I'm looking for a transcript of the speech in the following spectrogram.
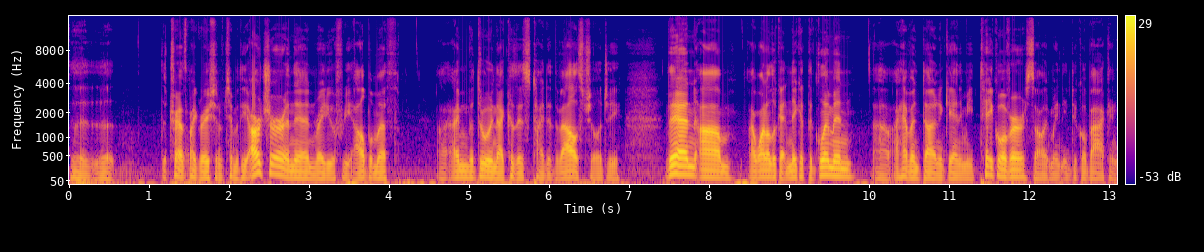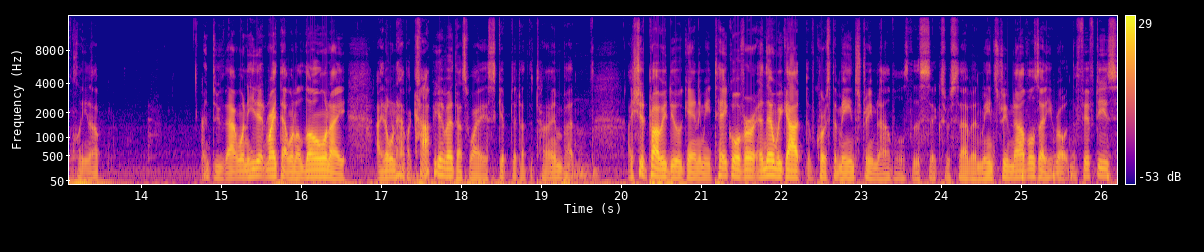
the, the the Transmigration of Timothy Archer, and then Radio Free Albemuth. Uh, I'm doing that because it's tied to the Valis trilogy. Then um, I want to look at Nick at the Glimmung. Uh, I haven't done a Ganymede Takeover, so I might need to go back and clean up and do that one. He didn't write that one alone. I, I don't have a copy of it. That's why I skipped it at the time. But I should probably do a Ganymede takeover. And then we got, of course, the mainstream novels, the six or seven mainstream novels that he wrote in the 50s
